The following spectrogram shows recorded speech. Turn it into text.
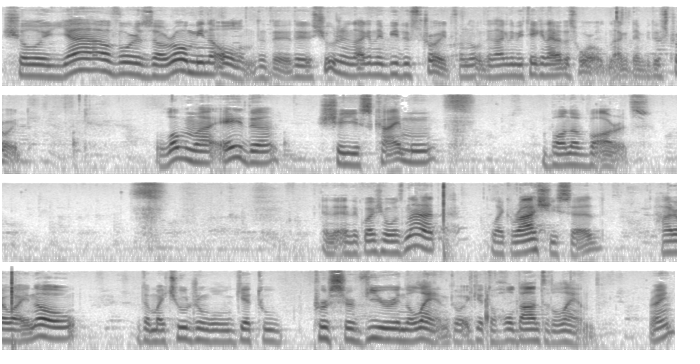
shelo yavor zaro mina olam. The, the, the children are not going to be destroyed. From the, they're not going to be taken out of this world. They're not going to be destroyed. Lo b'ma'eda sheyiskaimu bonav ba'aretz. And, and the question was not, like Rashi said, how do I know that my children will get to persevere in the land, get to hold on to the land, right?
